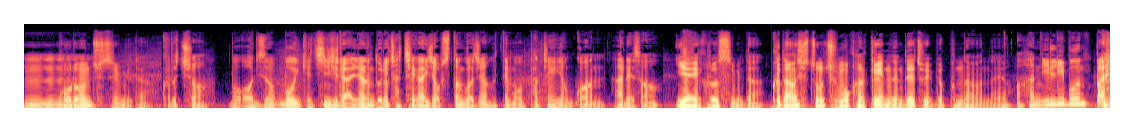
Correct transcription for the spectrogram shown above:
음, 그런 취지입니다. 그렇죠. 뭐 어디서 뭐 이렇게 진실을 알려는 노력 자체가 이제 없었던 거죠. 그때 뭐 박정희 정권 아래서 예, 그렇습니다. 그 당시 좀 주목할 게 있는데 저희 몇 분 남았나요? 한 1, 2분 빨리.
